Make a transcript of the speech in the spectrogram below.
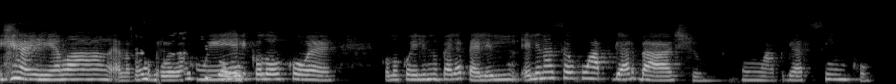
e aí ela, ela ficou uhum, com ele, colocou, é, colocou ele no pele a pele. Ele, ele nasceu com apgar baixo com o Apgar 5,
